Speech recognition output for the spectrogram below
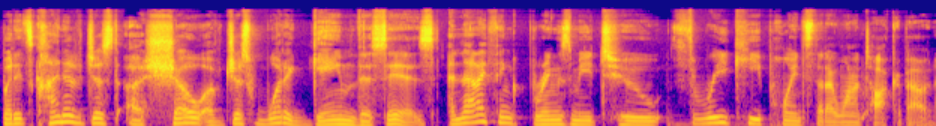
But it's kind of just a show of just what a game this is. And that I think brings me to three key points that I want to talk about.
